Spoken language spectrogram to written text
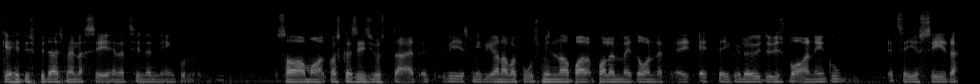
kehitys pitäisi mennä siihen, että sinne niinku saamaan, koska siis just tämä, että et 5 miljoonaa vai 6 miljoonaa pal- paljon meitä on, että etteikö löytyisi vaan niinku että se ei ole siitä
